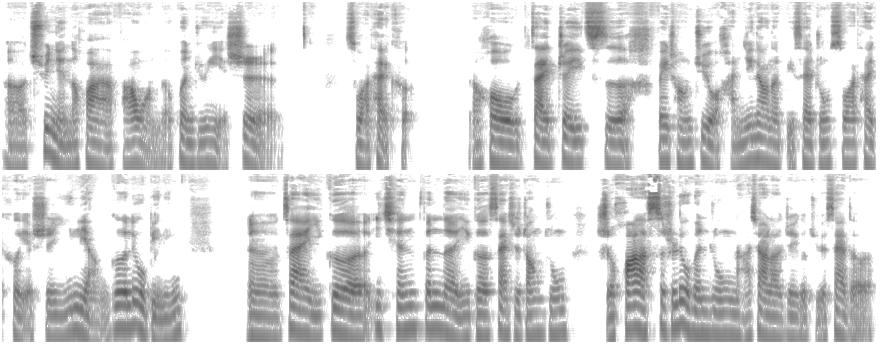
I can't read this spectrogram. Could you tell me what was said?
呃，去年的话，法网的冠军也是斯瓦泰克，然后在这一次非常具有含金量的比赛中，斯瓦泰克也是以两个六比零，呃，在一个一千分的一个赛事当中，只花了四十六分钟拿下了这个决赛的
